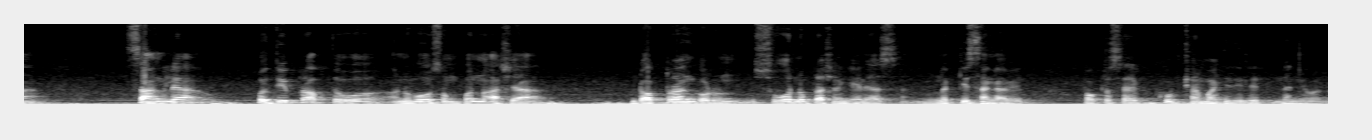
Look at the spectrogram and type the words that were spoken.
चांगल्या पदवीप्राप्त व अनुभवसंपन्न अशा डॉक्टरांकडून सुवर्ण प्राशन घेण्यास नक्कीच सांगावे. डॉक्टर साहेब खूप छान माहिती दिलीत. धन्यवाद.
